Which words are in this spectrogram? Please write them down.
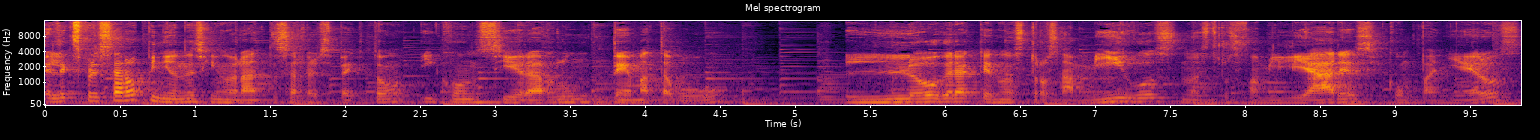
El expresar opiniones ignorantes al respecto y considerarlo un tema tabú logra que nuestros amigos, nuestros familiares y compañeros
